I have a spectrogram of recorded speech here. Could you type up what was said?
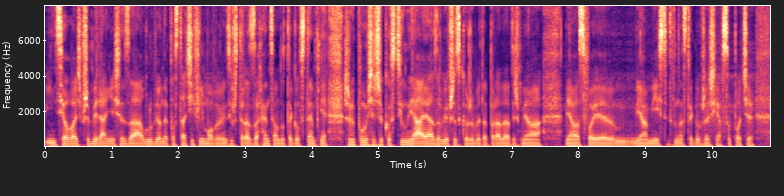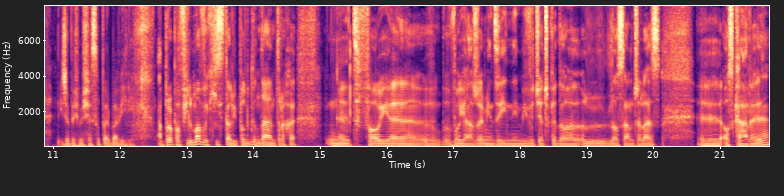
inicjować przebieranie się za ulubione postaci filmowe, więc już teraz zachęcam do tego wstępnie, żeby pomyśleć o kostiumie, a ja zrobię wszystko, żeby ta parada też miała, miała swoje, miała miejsce 12 września w Sopocie i żebyśmy się super bawili. A propos filmowych historii, podglądałem trochę y, twoje y, wojaże, między innymi wycieczkę do Los Angeles, y, Oscary.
